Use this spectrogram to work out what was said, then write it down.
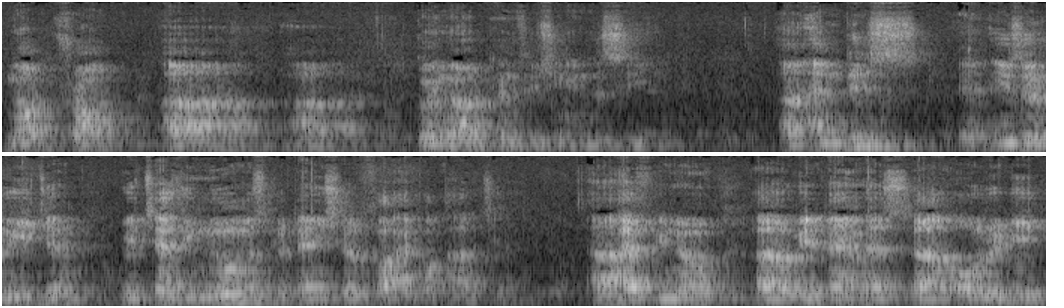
not from uh, uh, going out and fishing in the sea. Uh, and this is a region which has enormous potential for aquaculture. Uh, as we know, uh, Vietnam has uh, already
